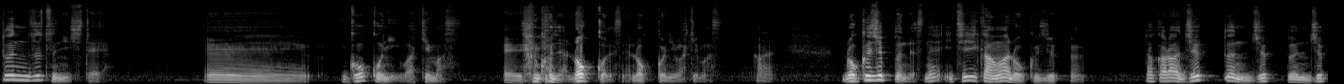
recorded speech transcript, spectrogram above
分ずつにしてえー、5個に分けます。えー、5個じゃ6個ですね。6個に分けます。はい。60分ですね。1時間は60分。だから10分、10分、10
